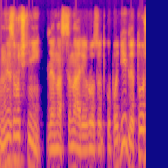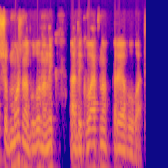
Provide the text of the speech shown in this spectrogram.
незручні для нас сценарії розвитку подій для того, щоб можна було на них адекватно реагувати.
